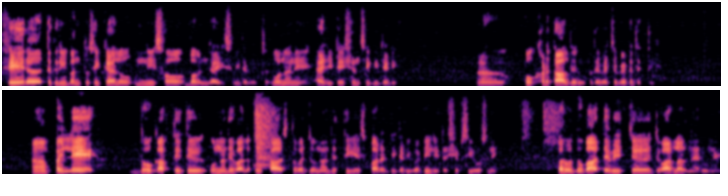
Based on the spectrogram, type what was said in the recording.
ਫਿਰ ਤਕਰੀਬਨ ਤੁਸੀਂ ਕਹਿ ਲਓ 1952 ਈਸਵੀ ਦੇ ਵਿੱਚ ਉਹਨਾਂ ਨੇ ਐਜੀਟੇਸ਼ਨ ਸੀਗੀ ਜਿਹੜੀ। ਭੁੱਖ ਹੜਤਾਲ ਦੇ ਰੂਪ ਦੇ ਵਿੱਚ ਵਿੱਢ ਦਿੱਤੀ। ਅਹ ਪਹਿਲੇ ਦੋ ਕੁ ਹਫ਼ਤੇ ਤੇ ਉਹਨਾਂ ਦੇ ਵੱਲ ਕੋਈ ਖਾਸ ਤਵੱਜੋ ਨਾ ਦਿੱਤੀ, ਇਸ ਭਾਰਤ ਦੀ ਜਿਹੜੀ ਵੱਡੀ ਲੀਡਰਸ਼ਿਪ ਸੀ ਉਸ ਨੇ ਪਰ ਉਸ ਤੋਂ ਬਾਅਦ ਦੇ ਵਿੱਚ ਜਵਾਹਰ ਲਾਲ ਨਹਿਰੂ ਨੇ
